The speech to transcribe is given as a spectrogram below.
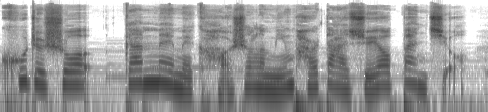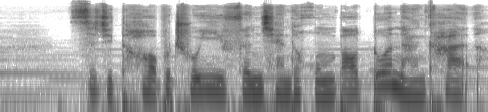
哭着说：“干妹妹考上了名牌大学，要办酒，自己掏不出一分钱的红包，多难看啊！”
